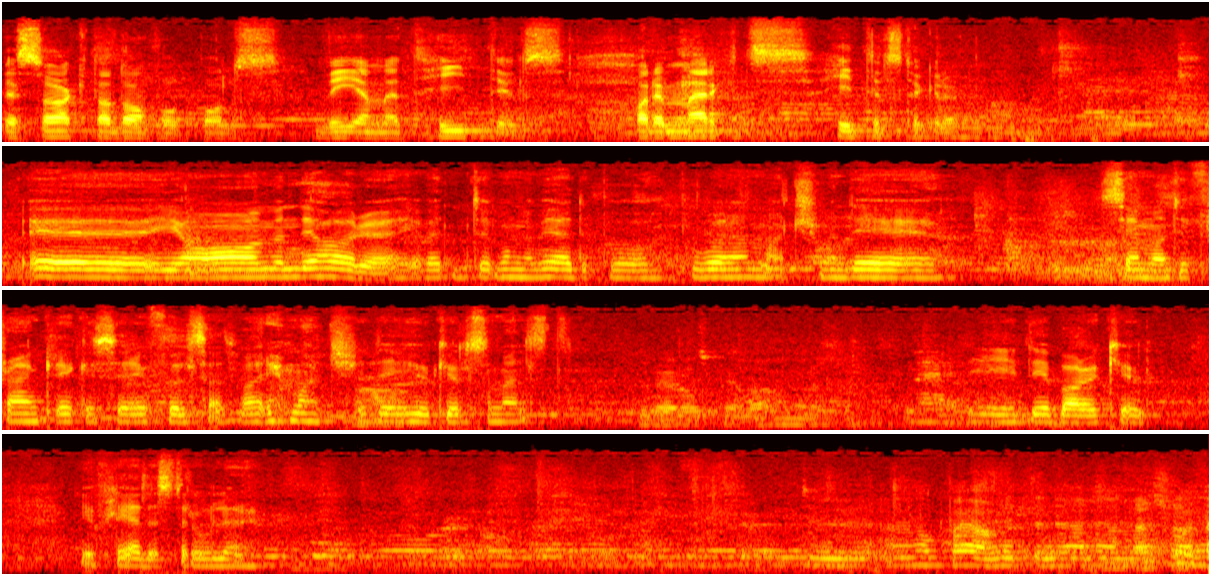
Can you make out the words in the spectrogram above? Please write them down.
besökta damfotbolls-VM hittills. Har det märkts hittills tycker du? Eh, ja, men det har det. Jag vet inte hur många vi hade på, på vår match, men det ser man till Frankrike så är det fullsatt varje match. Det är hur kul som helst. Hur är det att spela? Nej, det är, det är bara kul. Det är fler desto roligare. Du hoppar över lite nu här från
